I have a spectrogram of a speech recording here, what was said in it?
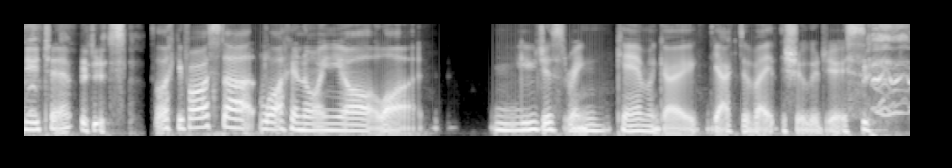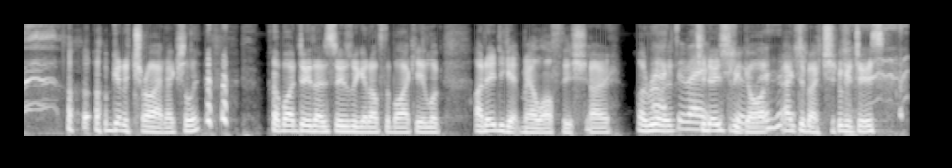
new term. It is. So like if I start like annoying you a lot, you just ring Cam and go activate the sugar juice. I'm going to try it actually. I might do that as soon as we get off the mic here. Look, I need to get Mel off this show. I really, Activate she needs to be sugar. gone. Activate sugar juice.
